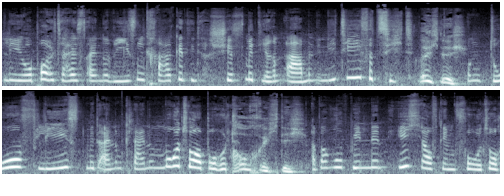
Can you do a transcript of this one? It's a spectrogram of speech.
Leopold heißt eine Riesenkrake, die das Schiff mit ihren Armen in die Tiefe zieht. Richtig. Und du fliehst mit einem kleinen Motorboot. Auch richtig. Aber wo bin denn ich auf dem Foto?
